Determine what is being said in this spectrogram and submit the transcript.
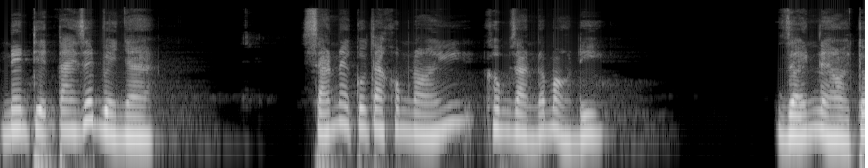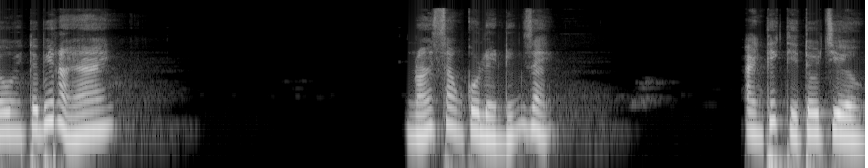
nên tiện tay rất về nhà. Sáng nay cô ta không nói, Không rằng nó bỏ đi. Giờ anh lại hỏi tôi Tôi biết hỏi ai? Nói xong cô liền đứng dậy. Anh thích thì tôi chiều,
